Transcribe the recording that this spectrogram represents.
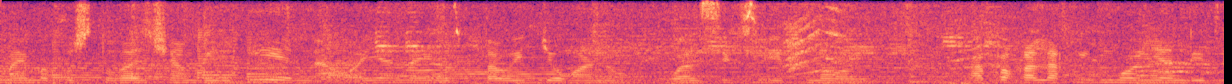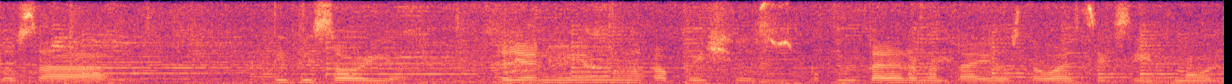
may, magustuhan siyang bilhin. Oh, ayan na yung tawid yung ano 168 mall. Napakalaking mall yan dito sa Divisoria. Ayan yun mga ka-precious. Pupunta na naman tayo sa 168 mall.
